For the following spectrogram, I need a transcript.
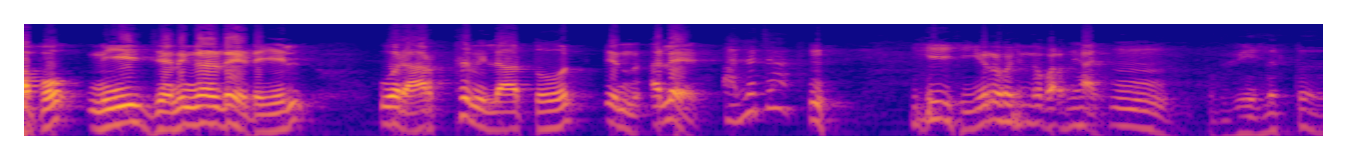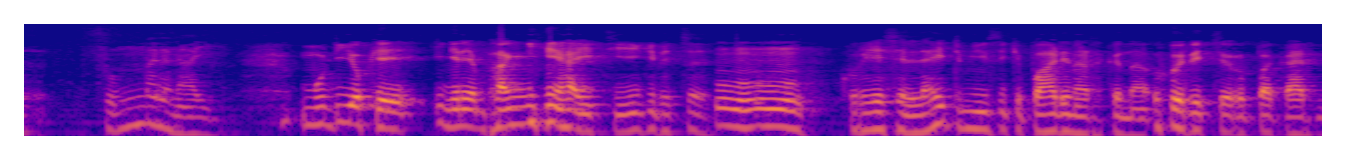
അപ്പോ നീ ജനങ്ങളുടെ ഇടയിൽ ഒരർത്ഥമില്ലാത്തോൻ എന്ന് അല്ലേ? അല്ലച്ചാ ഈ ഹീറോ എന്ന് പറഞ്ഞാൽ. വെളുത്ത് സുന്ദരനായി മുടിയൊക്കെ ഇങ്ങനെ ഭംഗിയായി ചീകി വെച്ച് ഉം, ഉം. കുറേശ്ശെ ലൈറ്റ് മ്യൂസിക് പാടി നടക്കുന്ന ഒരു ചെറുപ്പക്കാരൻ.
